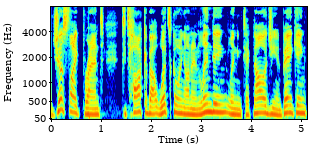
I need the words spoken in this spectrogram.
just like Brent to talk about what's going on in lending, lending technology and banking.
